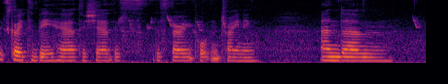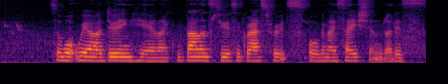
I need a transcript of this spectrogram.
It's great to be here to share this, this very important training. And um, so what we are doing here, like Balanced View is a grassroots organization that is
